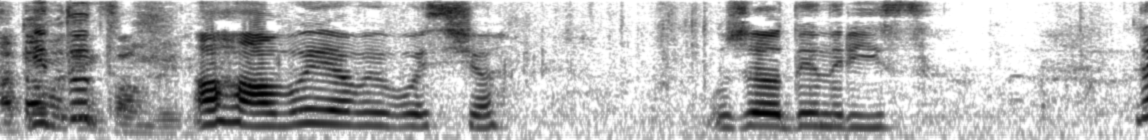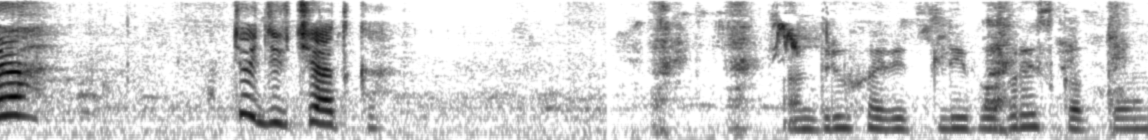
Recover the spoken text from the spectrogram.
А там І один тут- сам виріс. Ага, виявилось, що вже один ріс. Да? Чо, дівчатка? Андрюха від тлі побризкав, то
